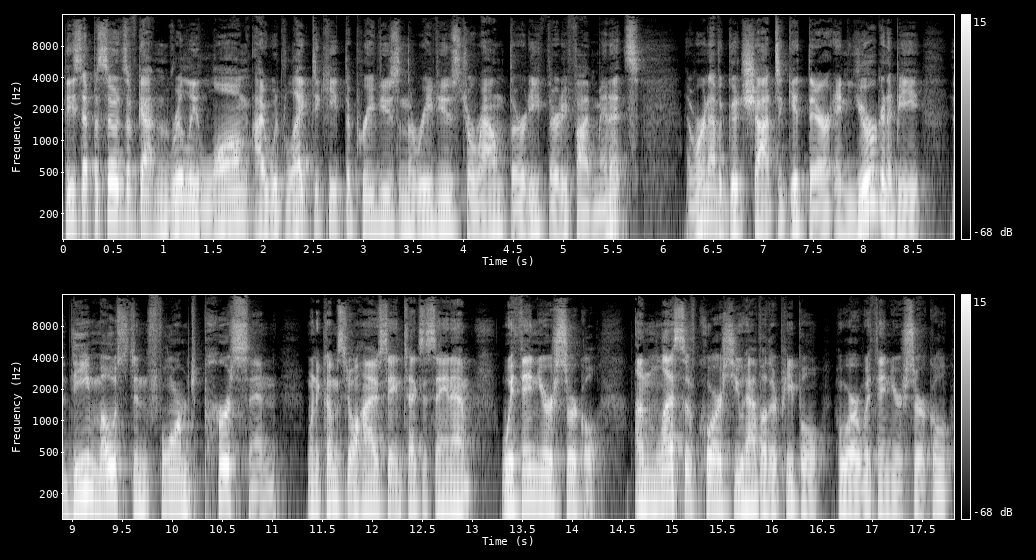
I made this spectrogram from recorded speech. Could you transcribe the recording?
these episodes have gotten really long. I would like to keep the previews and the reviews to around 30, 35 minutes, and we're going to have a good shot to get there. And you're going to be the most informed person when it comes to Ohio State and Texas A&M within your circle. Unless of course you have other people who are within your circle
